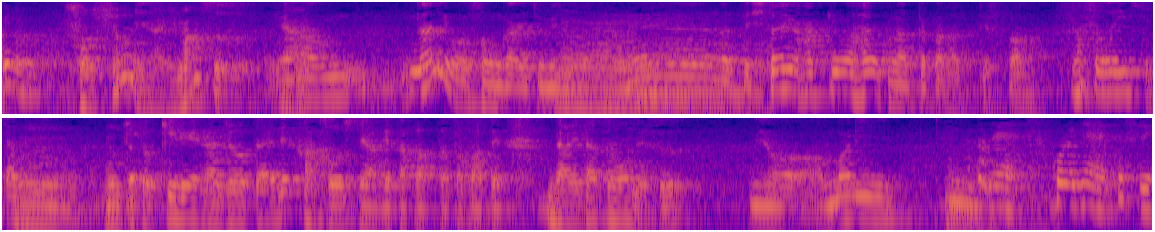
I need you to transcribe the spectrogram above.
でも。訴訟になります？いや何を損害と見るかね。だって死体が発見が早くなったからってさ。まあそう生きてたわけですよ、もうちょっと綺麗な状態で仮装してあげたかったとかって成り立つもんです？いやあんまり。なんかねこれね私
